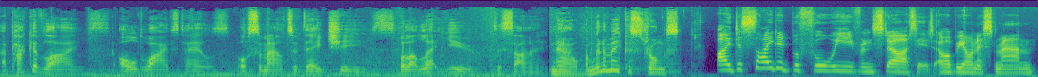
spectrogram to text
a pack of lies, old wives' tales, or some out of date cheese. Well, I'll let you decide. Now, I'm going to make a strong I decided before we even started, I'll be honest, man.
